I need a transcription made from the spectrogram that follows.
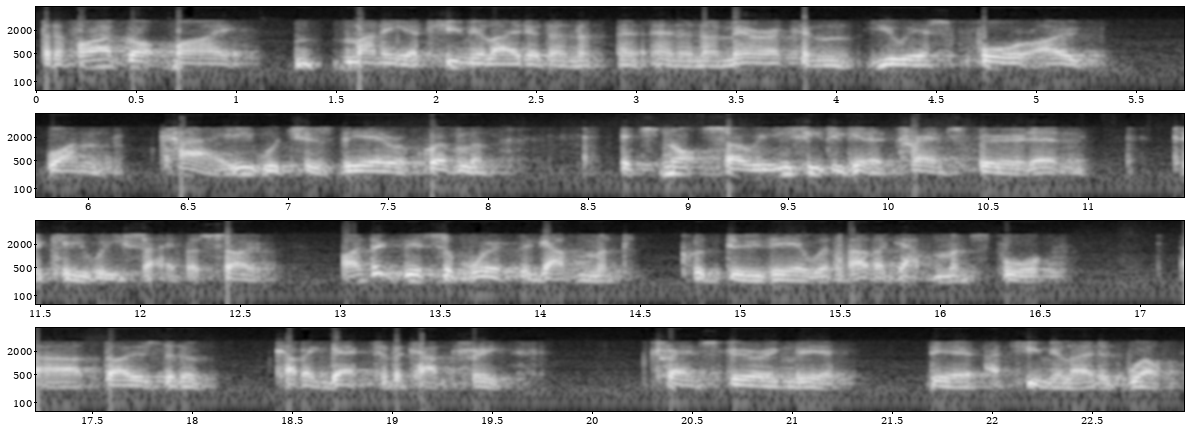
But if I've got my money accumulated in, in an American US 401k, which is their equivalent, it's not so easy to get it transferred in to KiwiSaver. So I think there's some work the government could do there with other governments for uh, those that are coming back to the country, transferring their, their accumulated wealth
